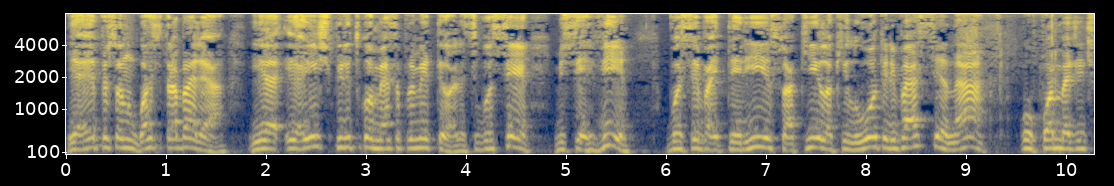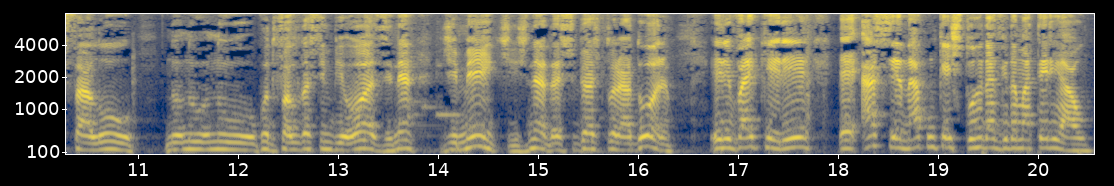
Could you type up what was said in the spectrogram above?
E aí a pessoa não gosta de trabalhar. E, e aí o espírito começa a prometer: olha, se você me servir, você vai ter isso, aquilo, aquilo outro. Ele vai acenar, conforme a gente falou no, no, no, quando falou da simbiose, né, de mentes, né, da simbiose exploradora, ele vai querer é, acenar com questões da vida material.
